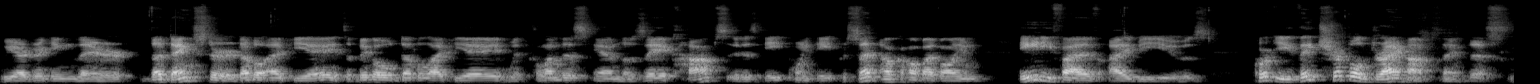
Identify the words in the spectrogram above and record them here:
We are drinking their The Dankster Double IPA. It's a big old double IPA with Columbus and Mosaic hops. It is 8.8% alcohol by volume, 85 IBUs. Corky, they triple dry hopped this.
